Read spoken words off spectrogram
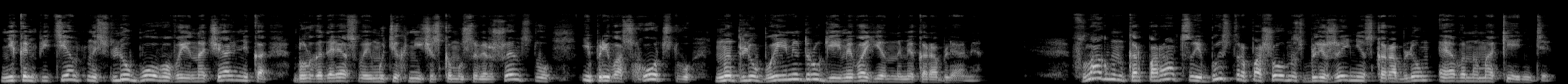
некомпетентность любого военачальника благодаря своему техническому совершенству и превосходству над любыми другими военными кораблями. Флагман корпорации быстро пошел на сближение с кораблем Эвана Маккенти,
